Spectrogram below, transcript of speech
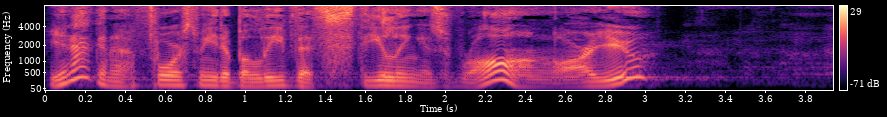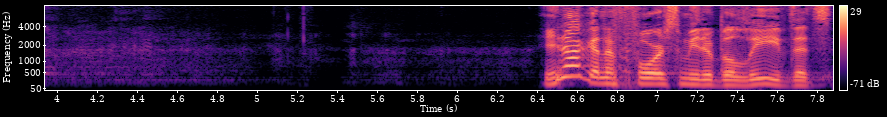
You're not going to force me to believe that stealing is wrong, are you? You're not going to force me to believe that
